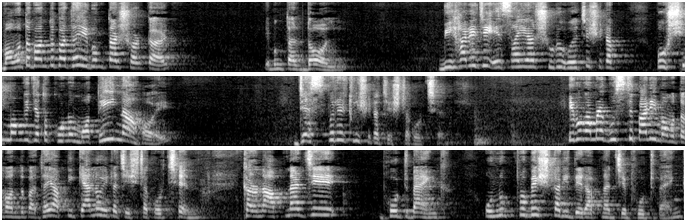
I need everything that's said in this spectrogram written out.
মমতা বন্দ্যোপাধ্যায় এবং তার সরকার এবং তার দল, বিহারে যে এসআইআর শুরু হয়েছে সেটা পশ্চিমবঙ্গে যাতে কোনো মতেই না হয় ডেসপারেটলি সেটা চেষ্টা করছেন। এবং আমরা বুঝতে পারি মমতা বন্দ্যোপাধ্যায়, আপনি কেন এটা চেষ্টা করছেন? কারণ আপনার যে ভোট ব্যাংক, অনুপ্রবেশকারীদের আপনার যে ভোট ব্যাংক,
